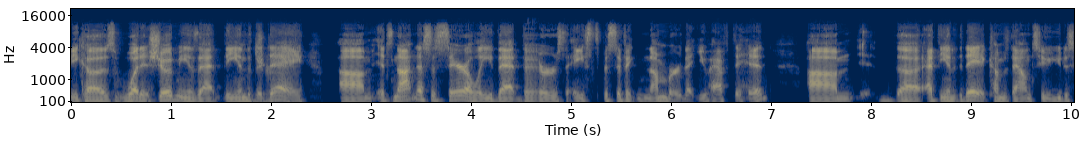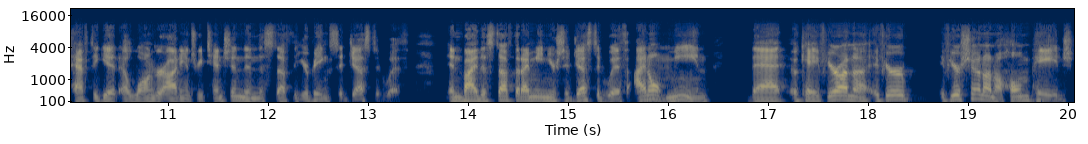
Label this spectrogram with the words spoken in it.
Because what it showed me is at the end of the Sure. day, um, it's not necessarily that there's a specific number that you have to hit. Um, the, at the end of the day, it comes down to you just have to get a longer audience retention than the stuff that you're being suggested with. And by the stuff that I mean you're suggested with, I don't Mhm. mean that okay if you're on a if you're if you're shown on a homepage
